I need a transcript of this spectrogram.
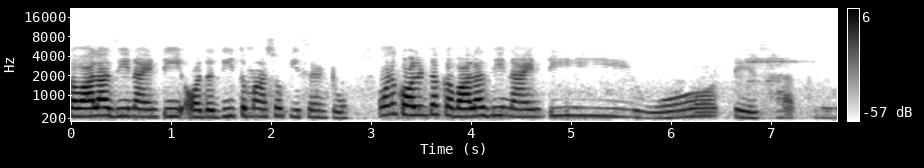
Cavalla Z90 or the Di Tomaso P72 I want to call it the Cavalla Z90 what is happening?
